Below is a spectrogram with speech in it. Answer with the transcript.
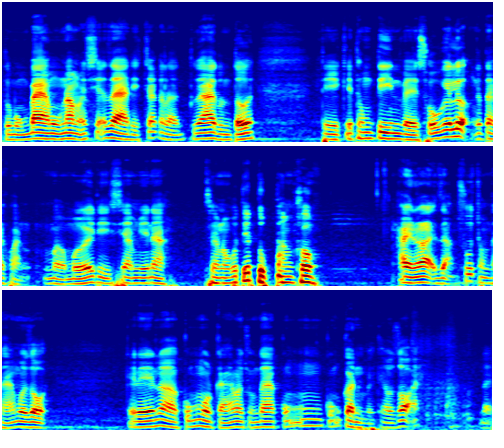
từ mùng 3 mùng 5 nó sẽ ra thì chắc là thứ hai tuần tới. Thì cái thông tin về số cái lượng cái tài khoản mở mới thì xem như thế nào, xem nó có tiếp tục tăng không, hay nó lại giảm sút trong tháng vừa rồi. Cái đấy là cũng một cái mà chúng ta cũng cũng cần phải theo dõi. Đấy,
